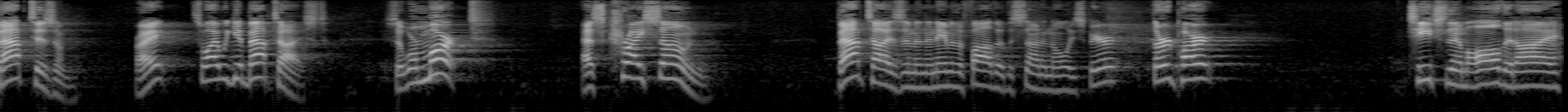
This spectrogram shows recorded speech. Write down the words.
Baptism, right? That's why we get baptized. So we're marked as Christ's own. Baptize them in the name of the Father, the Son, and the Holy Spirit. Third part, teach them all that I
